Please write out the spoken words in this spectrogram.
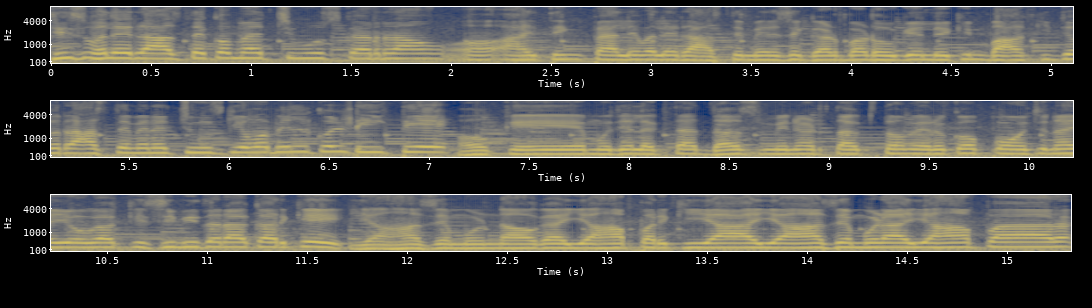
जिस वाले रास्ते को मैं चूज़ कर रहा हूँ। आई थिंक पहले वाले रास्ते मेरे से गड़बड़ हो गए, लेकिन बाकी जो रास्ते मैंने चूज़ किए वो बिल्कुल ठीक थे। ओके मुझे लगता है दस मिनट तक तो मेरे को पहुँचना ही होगा किसी भी तरह करके। यहाँ से मुड़ना होगा, यहाँ पर किया, यहाँ से मुड़ा, यहाँ पर।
